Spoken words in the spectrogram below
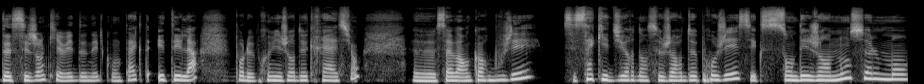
de ces gens qui avaient donné le contact était là pour le premier jour de création. Euh, ça va encore bouger? C'est ça qui est dur dans ce genre de projet, c'est que ce sont des gens non seulement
